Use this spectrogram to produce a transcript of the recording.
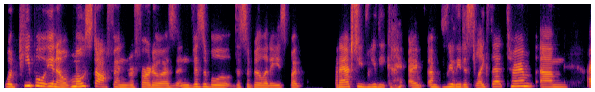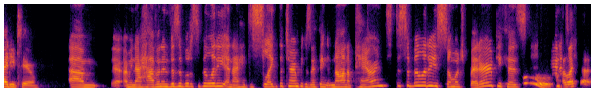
what people, you know, most often refer to as invisible disabilities, but but I actually really I, I really dislike that term. Um, I do too. um, I mean, I have an invisible disability and I dislike the term because I think non-apparent disability is so much better because Ooh, I like that.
